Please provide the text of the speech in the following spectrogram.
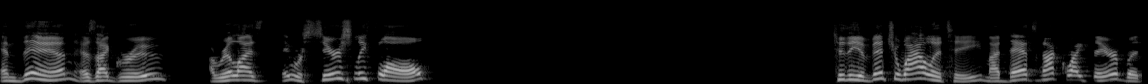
and then, as I grew, I realized they were seriously flawed to the eventuality. My dad's not quite there, but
